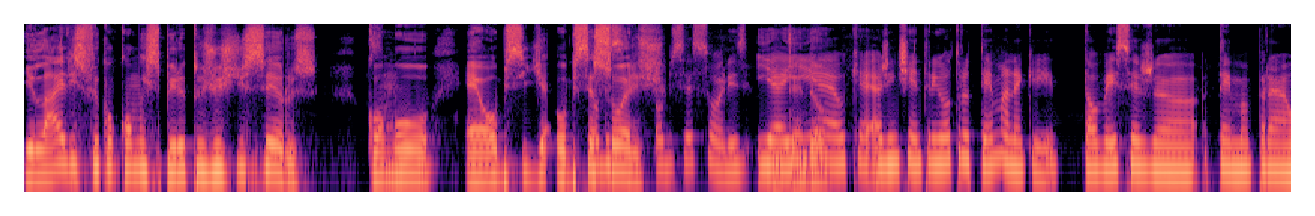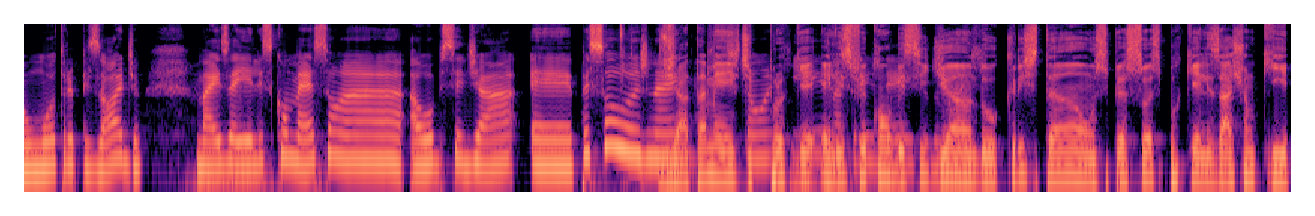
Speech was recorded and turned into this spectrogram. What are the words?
e lá eles ficam como espíritos justiceiros, como é, obsidia, obsessores. Obs obsessores. E Entendeu? aí é o que a gente entra em outro tema, né? Que talvez seja tema para um outro episódio, mas aí eles começam a, a obsediar é, pessoas, né? Exatamente, porque eles 3D ficam tudo obsidiando cristãos, pessoas, porque eles acham que,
